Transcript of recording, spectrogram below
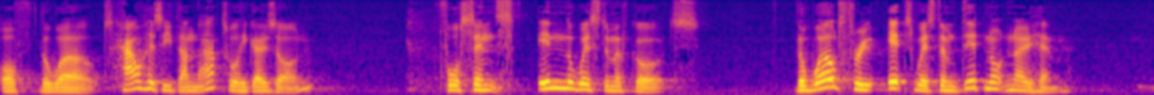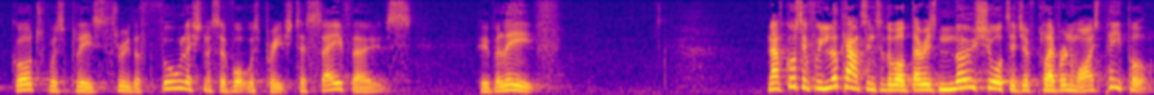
of the world? How has he done that? Well, he goes on. For since in the wisdom of God, the world through its wisdom did not know him, God was pleased through the foolishness of what was preached to save those who believe. Now, of course, if we look out into the world, there is no shortage of clever and wise people.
